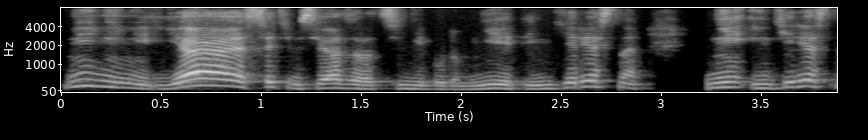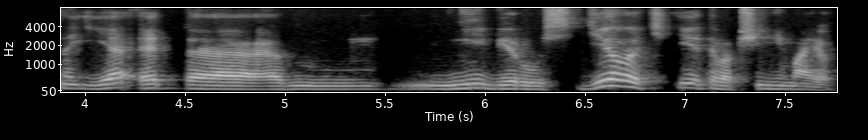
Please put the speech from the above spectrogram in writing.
не-не-не, я с этим связываться не буду, мне это интересно, не интересно, я это не берусь делать, и это вообще не мое.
